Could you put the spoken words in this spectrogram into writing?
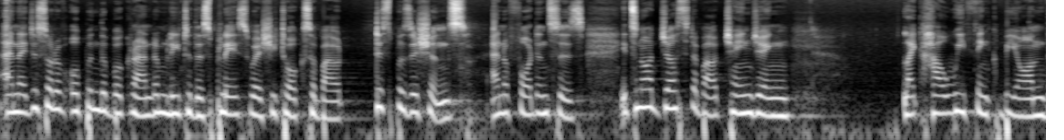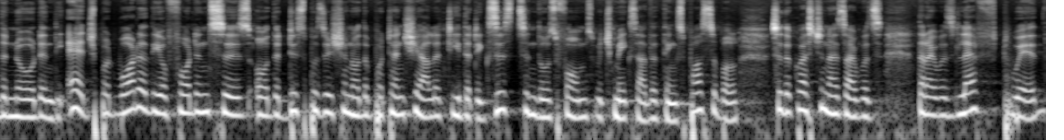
and I just sort of opened the book randomly to this place where she talks about dispositions and affordances. It's not just about changing like how we think beyond the node and the edge, but what are the affordances or the disposition or the potentiality that exists in those forms which makes other things possible. So the question as I was that I was left with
